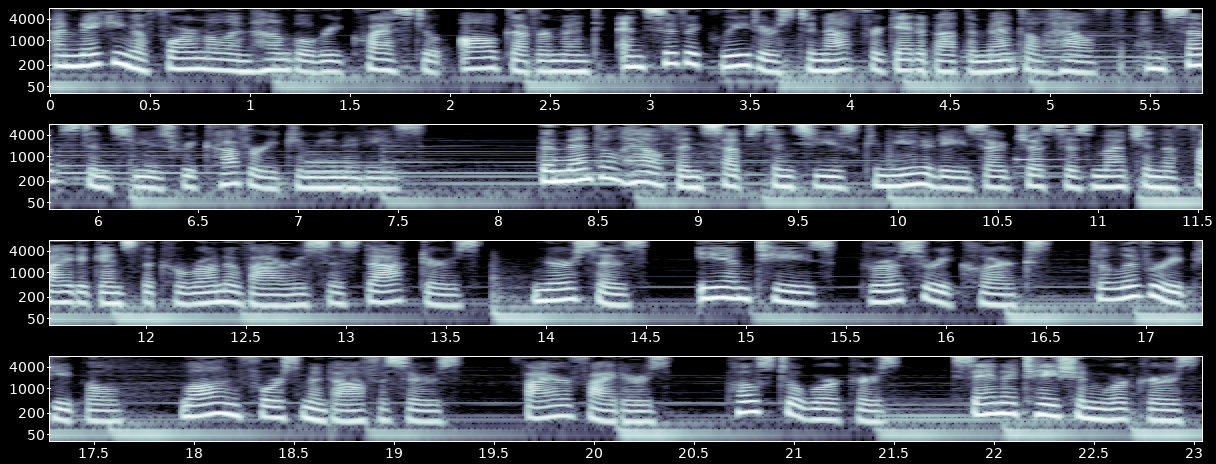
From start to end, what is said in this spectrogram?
I'm making a formal and humble request to all government and civic leaders to not forget about the mental health and substance use recovery communities. The mental health and substance use communities are just as much in the fight against the coronavirus as doctors, nurses, EMTs, grocery clerks, delivery people, law enforcement officers, firefighters, postal workers, sanitation workers,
